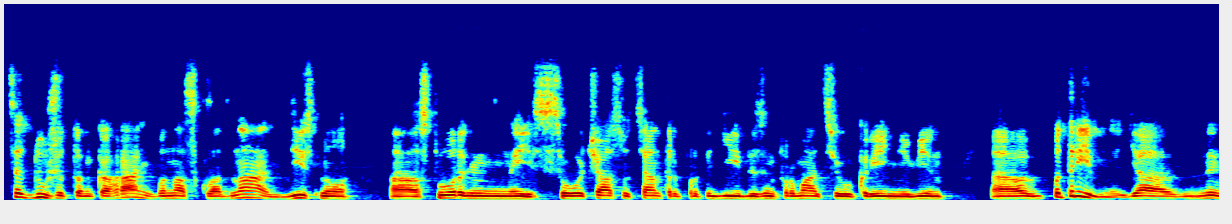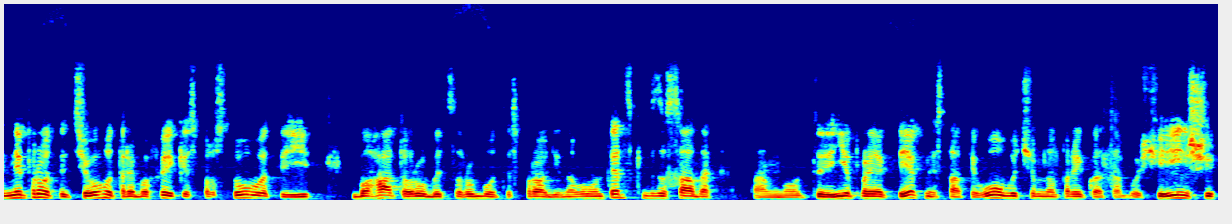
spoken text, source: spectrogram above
Це дуже тонка грань, вона складна. Дійсно, е, створений свого часу центр протидії дезінформації в Україні. Він е, потрібний. Я не, проти цього. Треба фейки спростовувати. І багато робиться роботи справді на волонтерських засадах. Там от є проєкти, як не стати овочем, наприклад, або ще інші.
